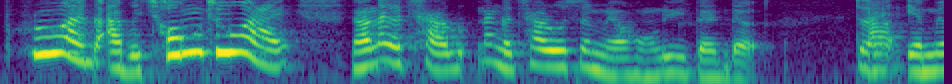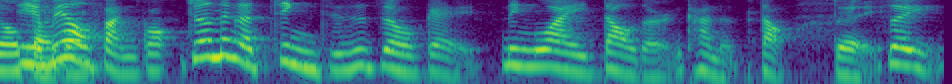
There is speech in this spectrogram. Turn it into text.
突然一个阿伯冲出来，然后那个岔路那个岔路是没有红绿灯的，对啊，也没有也没有反光反光，就那个镜子是只有给另外一道的人看得到，对所以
